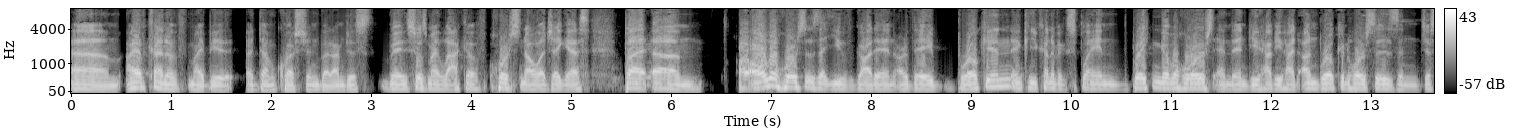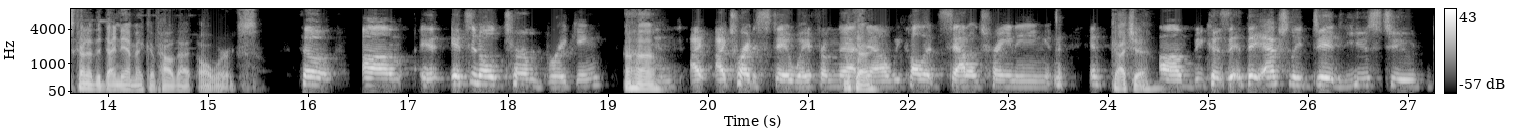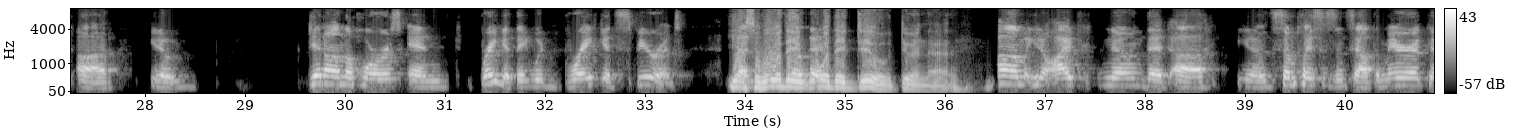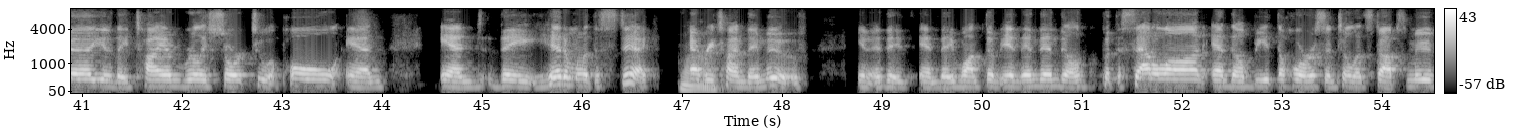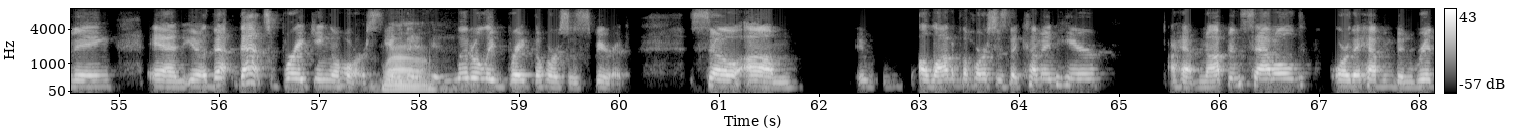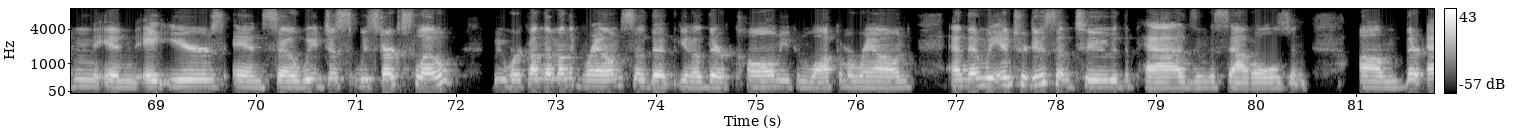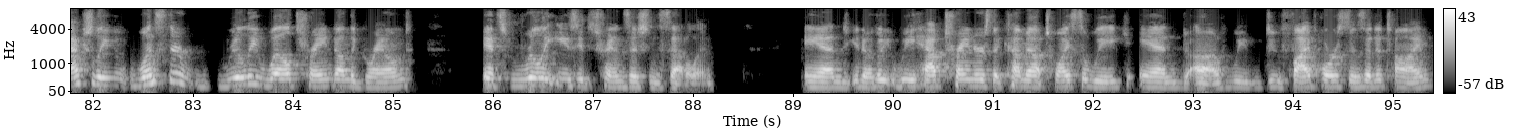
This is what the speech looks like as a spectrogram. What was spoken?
Um, I have kind of might be a, a dumb question, but I'm just it shows my lack of horse knowledge, I guess. But um, are all the horses that you've got in are they broken? And can you kind of explain the breaking of a horse, and then do you have you had unbroken horses, and just kind of the dynamic of how that all works? so um it, it's an old term breaking Uh huh. and I, I try to stay away from that Okay. now we call it saddle training and, and Gotcha. um, because they, they actually did used to uh, you know get on the horse and break it they would break its spirit Yeah. So what would they So what would they do doing that? Um, you know, I've known that uh, you know, some places in South America, you know, they tie them really short to a pole and and they hit them with a stick Wow. every time they move. You know, they and they want them in and then they'll put the saddle on and they'll beat the horse until it stops moving. And you know, that that's breaking a horse. You know, they, they literally break the horse's spirit. So um it- a lot of the horses that come in here have not been saddled or they haven't been ridden in eight years. And so we just we start slow. We work on them on the ground so that you know they're calm. You can walk them around. And then we introduce them to the pads and the saddles. And um, they're actually once they're really well trained on the ground it's really easy to transition the saddle in and you know we, have trainers that come out twice a week and uh, we do five horses at a time.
